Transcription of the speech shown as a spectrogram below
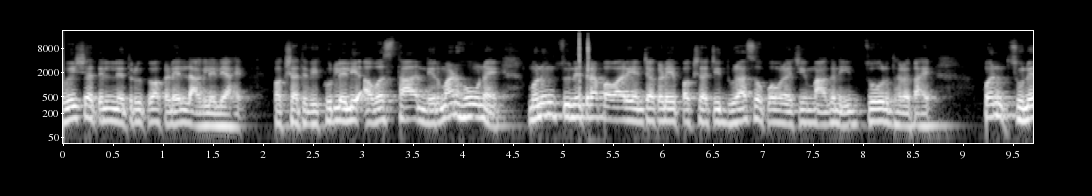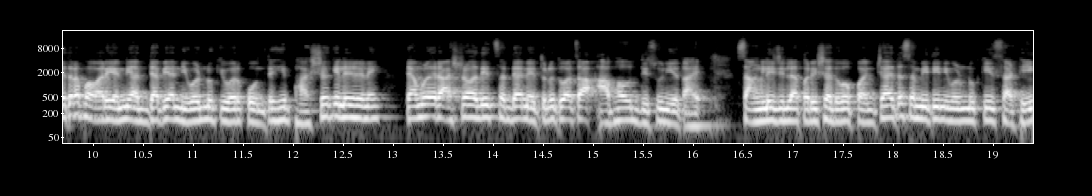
भविष्यातील नेतृत्वाकडे लागलेले आहे. पक्षात विखुरलेली अवस्था निर्माण होऊ नये म्हणून सुनेत्रा पवार यांच्याकडे पक्षाची धुरा सोपवण्याची मागणी जोर धरत आहे. पण सुनेत्रा पवार यांनी अद्याप या निवडणुकीवर कोणतेही भाष्य केलेले नाही. त्यामुळे राष्ट्रवादीत सध्या नेतृत्वाचा अभाव दिसून येत आहे. सांगली जिल्हा परिषद व पंचायत समिती निवडणुकीसाठी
